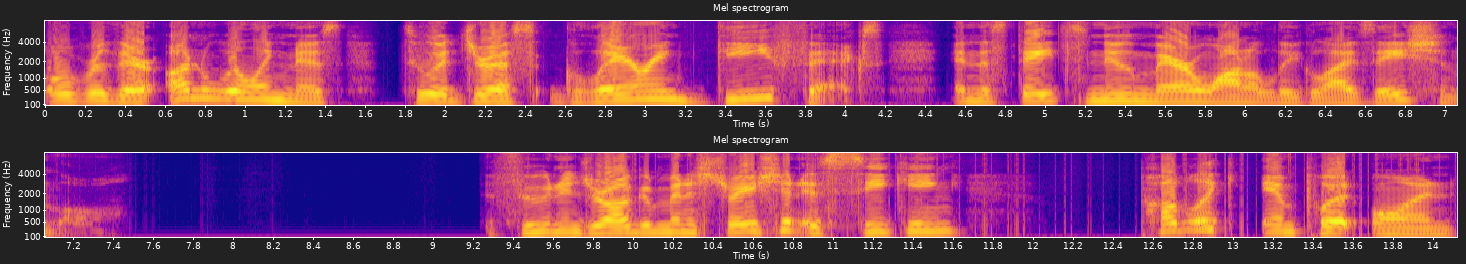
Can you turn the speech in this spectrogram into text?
over their unwillingness to address glaring defects in the state's new marijuana legalization law. The Food and Drug Administration is seeking public input on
